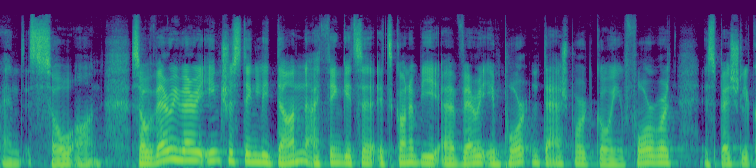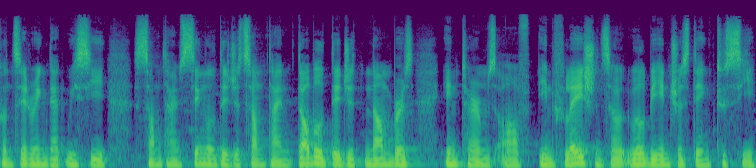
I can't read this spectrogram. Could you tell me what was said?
and so on. So very, very interestingly done. I think it's a it's going to be a very important dashboard going forward, especially considering that we see sometimes single digit, sometimes double digit numbers in terms of inflation. So it will be interesting to see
